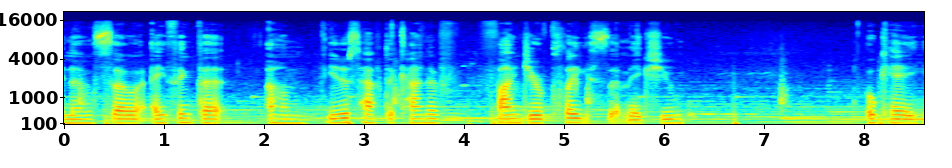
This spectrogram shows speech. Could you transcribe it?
You know, so I think that um, you just have to kind of find your place that makes you okay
